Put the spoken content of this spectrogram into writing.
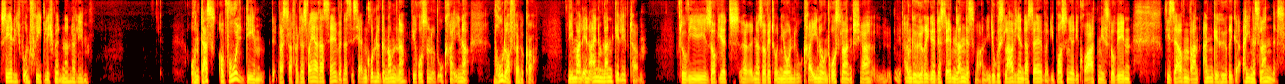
sehr lieb und friedlich miteinander leben. Und das, obwohl dem, was da, das war ja dasselbe. Das ist ja im Grunde genommen, ne, wie Russen und Ukrainer, Brudervölker, die mal in einem Land gelebt haben. So wie die Sowjet, äh, in der Sowjetunion, Ukraine und Russland, ja, Angehörige desselben Landes waren. In Jugoslawien dasselbe. Die Bosnier, die Kroaten, die Slowenen, die Serben waren Angehörige eines Landes.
